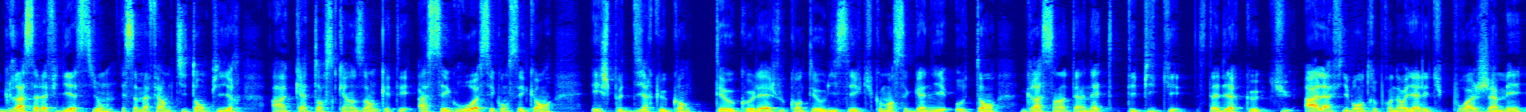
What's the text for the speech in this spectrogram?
grâce à l'affiliation, et ça m'a fait un petit empire à 14-15 ans qui était assez gros, assez conséquent, et je peux te dire que quand tu es au collège ou quand tu es au lycée et que tu commences à gagner autant grâce à Internet, tu es piqué. C'est-à-dire que tu as la fibre entrepreneuriale et tu pourras jamais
